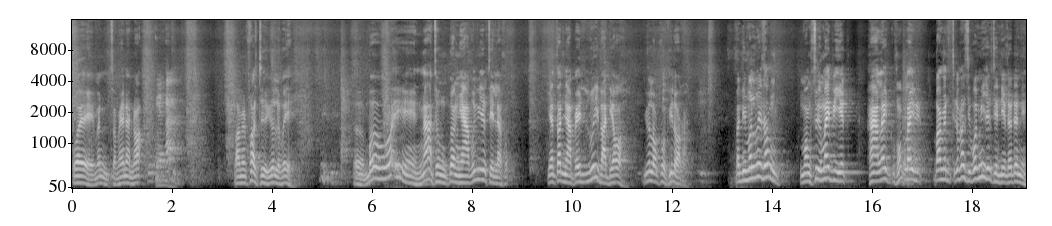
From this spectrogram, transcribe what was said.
โอ้ย มันสมัยนั้นเนาะซื้อแปดพันว่ามันพ่อซื้ออยู่เลยเว้ยเออเมื่อโอ้ยหน้าทุ่งกว้างหญ้าไม่มีจักเส้นละเคียงตัญญาไปลุยบาทเดียวอยู่หลอกพวกพี่หลอกอะบัดนี้มันลุยทั้งมองซื้อไม่บีกหาไรหกไรบ้านมันกำลังสิบ่มีจักเส้นนี่แล้วเด้อนี่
